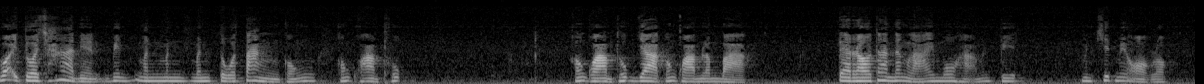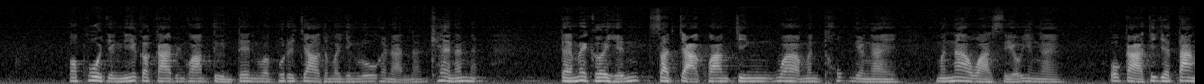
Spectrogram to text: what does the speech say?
ว่าไอ้ตัวชาติเนี่ยมันมันมันมันตัวตั้งของของความทุกข์ของความทุกข์ยากของความลำบาก แต่เราท่านทั้งหลายโมหะมันปิด มันคิดไม่ออกหรอก อพูดอย่างนี้ก็กลายเป็นความตื่นเต้นว่าพระเจ้าทำไมยังรู้ขนาดนั้น แค่นั้นนะ่ะแต่ไม่เคยเห็นสัจจะความจริงว่ามันทุกข์ยังไง มันน่าหวาดเสียวยังไง โอกาสที่จะตั้ง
